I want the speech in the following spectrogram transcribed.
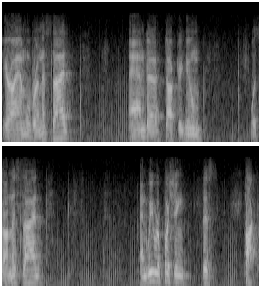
Here I am over on this side, and uh, Dr. Hume was on this side, and we were pushing this puck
